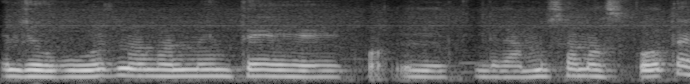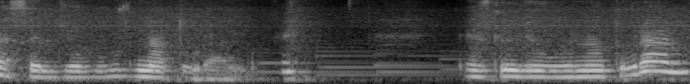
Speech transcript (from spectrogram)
El yogur normalmente le damos a mascota es el yogur natural. es el yogur natural,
